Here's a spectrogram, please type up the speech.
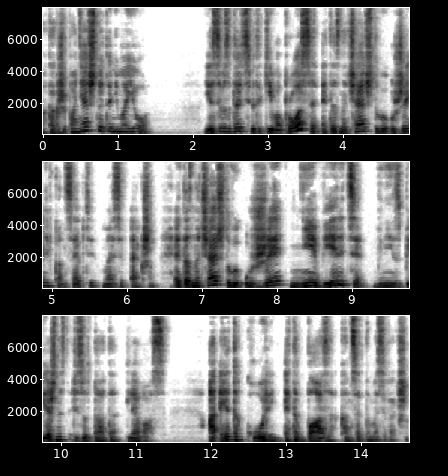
А как же понять, что это не мое? Если вы задаете себе такие вопросы, это означает, что вы уже не в концепте Massive Action. Это означает, что вы уже не верите в неизбежность результата для вас. А это корень, это база концепта Massive Action.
